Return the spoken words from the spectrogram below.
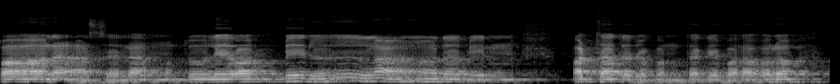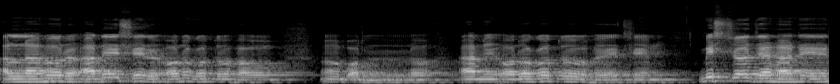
قال أسلمت لرب العالمين অর্থাৎ যখন তাকে বলা হলো, আল্লাহর আদেশের অনুগত হও। বলল, আমি অনুগত হয়েছেন বিশ্বজাহাদের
